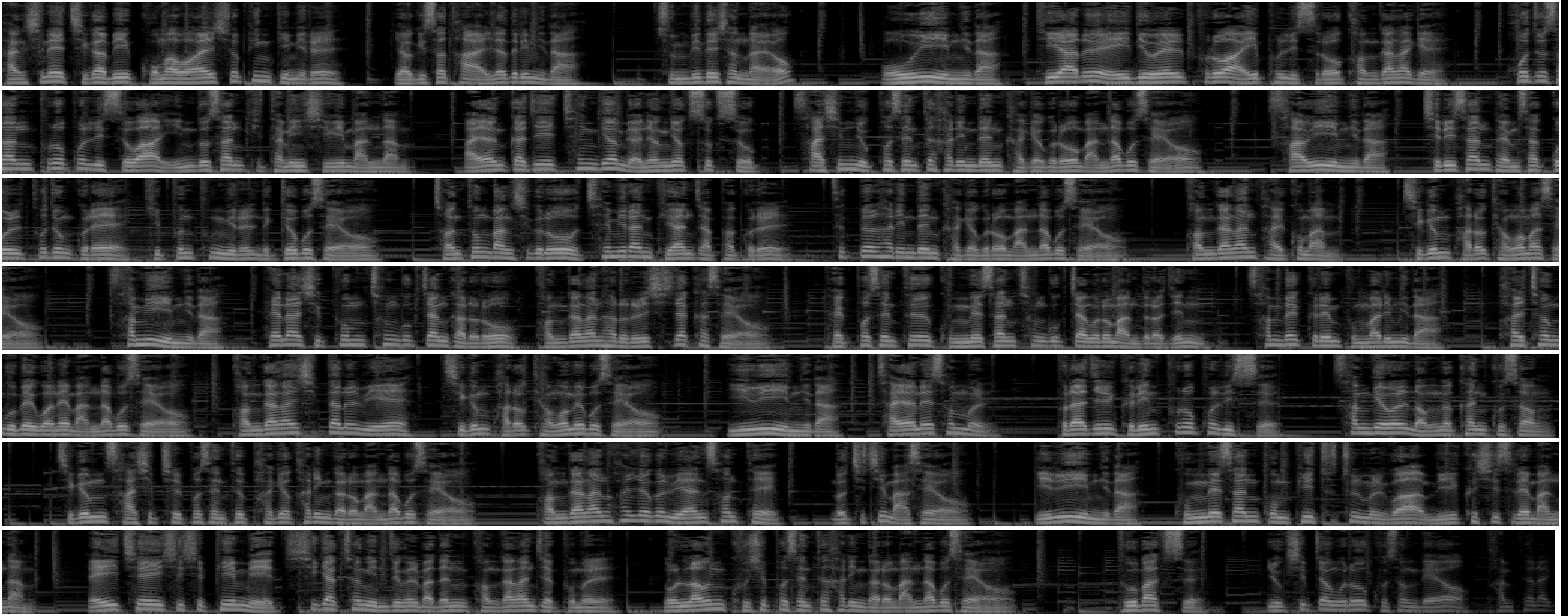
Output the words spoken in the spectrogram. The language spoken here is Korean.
당신의 지갑이 고마워할 쇼핑 비밀을 여기서 다 알려드립니다. 준비되셨나요? 5위입니다. DRADOL 프로 아이폴리스로 건강하게 호주산 프로폴리스와 인도산 비타민C의 만남 아연까지 챙겨 면역력 쑥쑥 46% 할인된 가격으로 만나보세요. 4위입니다. 지리산 뱀사골 토종꿀의 깊은 풍미를 느껴보세요. 전통 방식으로 채밀한 귀한 자파꿀을 특별 할인된 가격으로 만나보세요. 건강한 달콤함, 지금 바로 경험하세요. 3위입니다. 해나식품 청국장 가루로 건강한 하루를 시작하세요. 100% 국내산 청국장으로 만들어진 300g 분말입니다. 8,900원에 만나보세요. 건강한 식단을 위해 지금 바로 경험해보세요. 2위입니다. 자연의 선물. 브라질 그린 프로폴리스. 3개월 넉넉한 구성. 지금 47% 파격 할인가로 만나보세요. 건강한 활력을 위한 선택. 놓치지 마세요. 1위입니다. 국내산 곰피 추출물과 밀크시슬의 만남. HACCP 및 식약청 인증을 받은 건강한 제품을 놀라운 90% 할인가로 만나보세요. 두 박스, 60정으로 구성되어 간편하게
